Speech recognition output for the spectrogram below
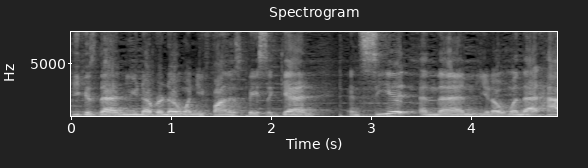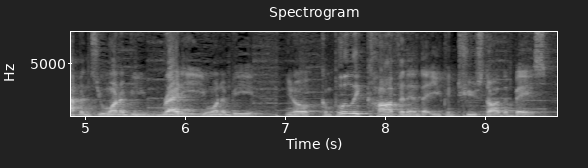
because then you never know when you find this base again and see it and then you know when that happens you want to be ready. You want to be you know completely confident that you can two star the base.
